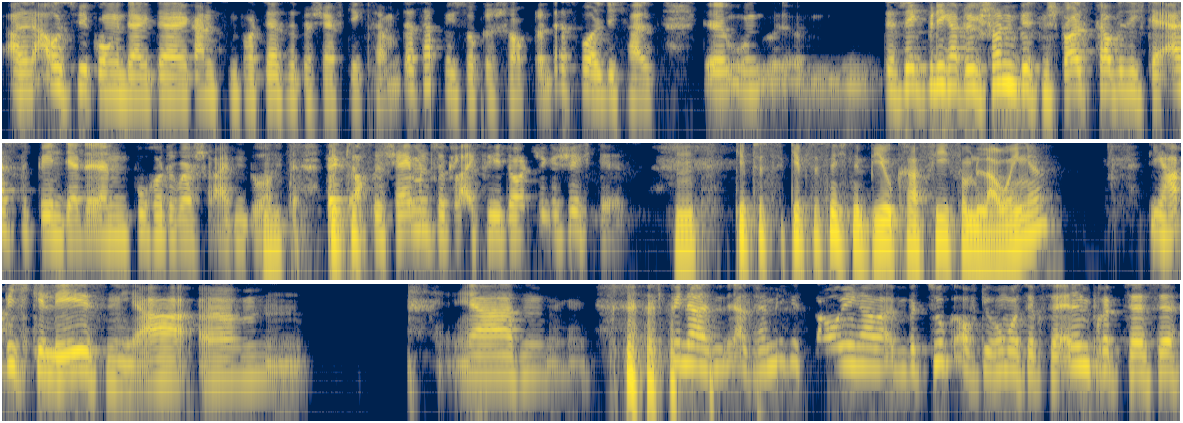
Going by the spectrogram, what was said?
allen Auswirkungen der, der ganzen Prozesse beschäftigt haben. Das hat mich so geschockt und das wollte ich halt. Äh, und deswegen bin ich natürlich schon ein bisschen stolz darauf, dass ich der Erste bin, der ein Buch darüber schreiben durfte. Hm. Weil Gibt es es- auch beschämend zugleich für die deutsche Geschichte ist. Hm. Gibt, es, gibt es nicht eine Biografie vom Lauinger? Die habe ich gelesen, ja. Ähm, ja, ich bin da, also für mich ist Bauinger in Bezug auf die homosexuellen Prozesse,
